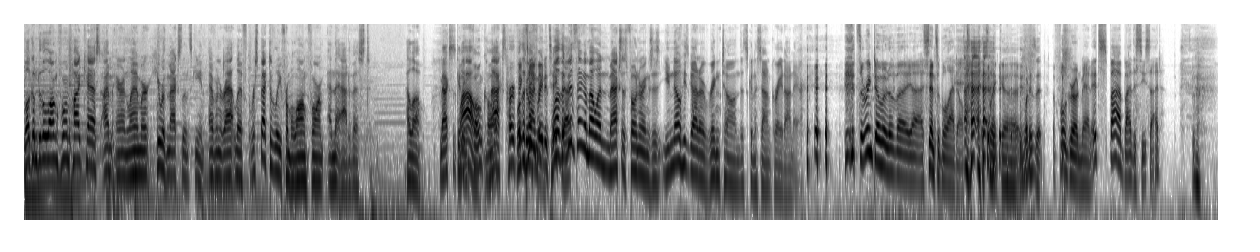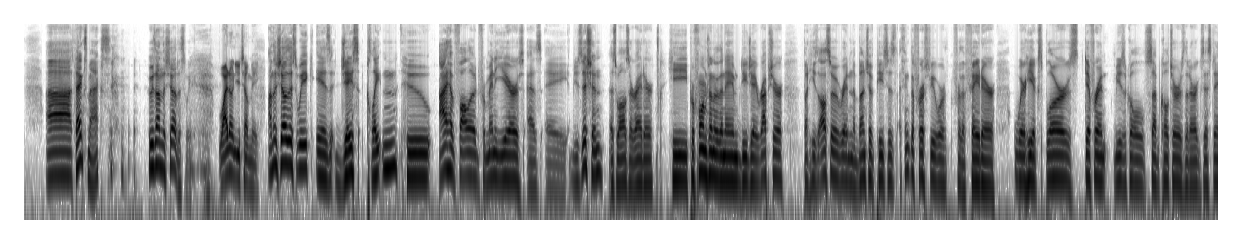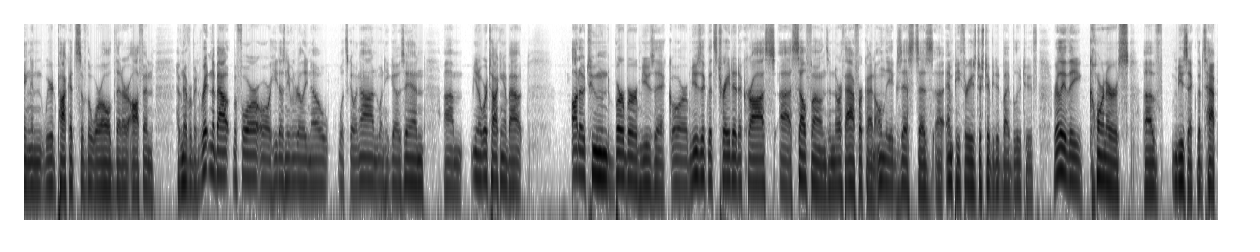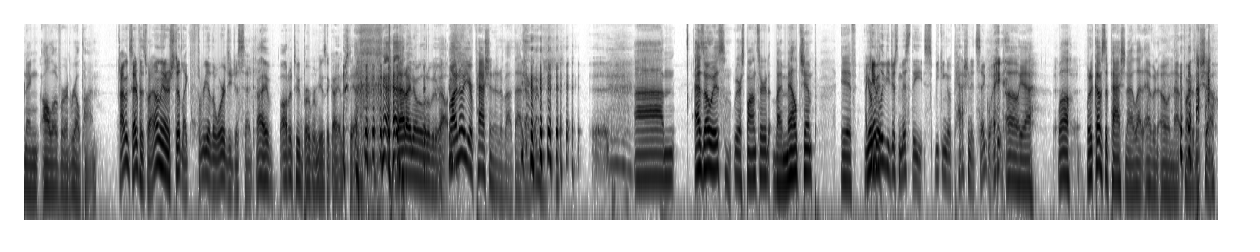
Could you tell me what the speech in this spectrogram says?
Welcome to the Longform Podcast. I'm Aaron Lammer, here with Max Linsky and Evan Ratliff, respectively from Longform and The Atavist. Hello. Max is getting wow, a phone call. Max. Perfect. Well, the Feel free to take well, the that. good thing about when Max's phone rings is you know he's got a ringtone that's going to sound great on air. It's the ringtone of a uh, sensible adult, it's like, uh, what is it? a full-grown man. It's uh, by the seaside. Uh, thanks, Max. Who's on the show this week? Why don't you tell me? On the show this week is Jace Clayton, who I have followed for many years as a musician as well as a writer. He performs under the name DJ Rupture, but he's also written a bunch of pieces. I think the first few were for the Fader, where he explores different musical subcultures that are existing in weird pockets of the world that are often have never been written about before, or he doesn't even really know what's going on when he goes in. Um, you know, we're talking about auto-tuned Berber music or music that's traded across uh, cell phones in North Africa and only exists as uh, MP3s distributed by Bluetooth. Really, the corners of music that's happening all over in real time. I'm excited for this one. I only understood like three of the words you just said. I have auto-tuned Berber music. I understand. that I know a little bit about. Well, I know you're passionate about that. Um, as always, we are sponsored by Mailchimp. If I you're can't bu- believe you just missed the speaking of passionate segue. Oh yeah. Well, when it comes to passion, I let Evan own that part of the show.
